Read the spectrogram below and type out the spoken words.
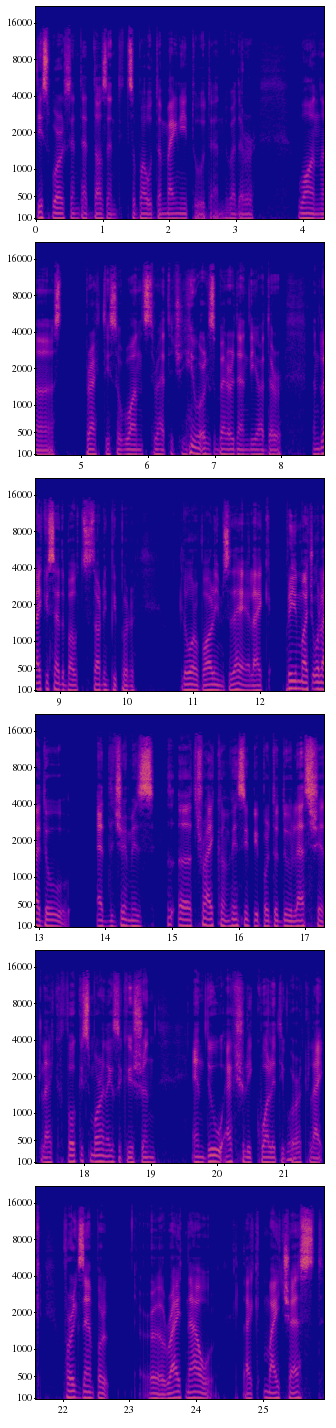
this works and that doesn't. It's about the magnitude and whether one uh, practice or one strategy works better than the other. And like you said about starting people lower volumes there, like pretty much all I do at the gym is uh, try convincing people to do less shit, like focus more on execution and do actually quality work. Like, for example, uh, right now, like my chest,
